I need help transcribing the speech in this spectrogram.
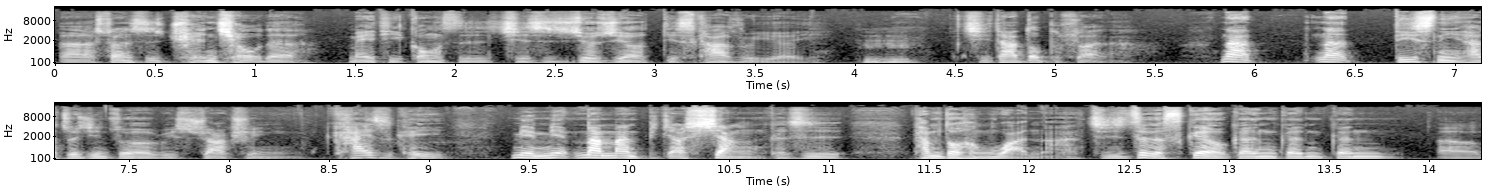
呃算是全球的媒体公司，其实就只有 Discovery 而已，嗯哼，其他都不算啊。那那 Disney 它最近做了 restructuring，开始可以面面慢慢比较像，可是他们都很晚啊。其实这个 scale 跟跟跟呃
